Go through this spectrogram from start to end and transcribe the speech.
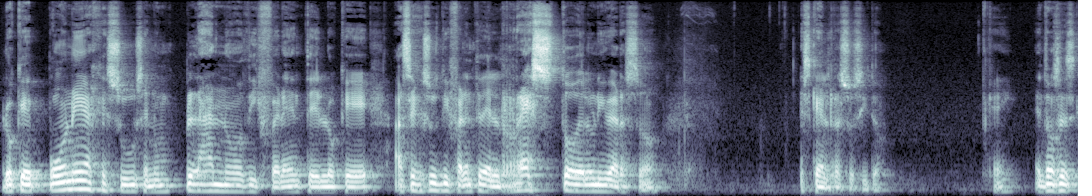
Lo que pone a Jesús en un plano diferente, lo que hace a Jesús diferente del resto del universo, es que Él resucitó. ¿Okay? Entonces,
